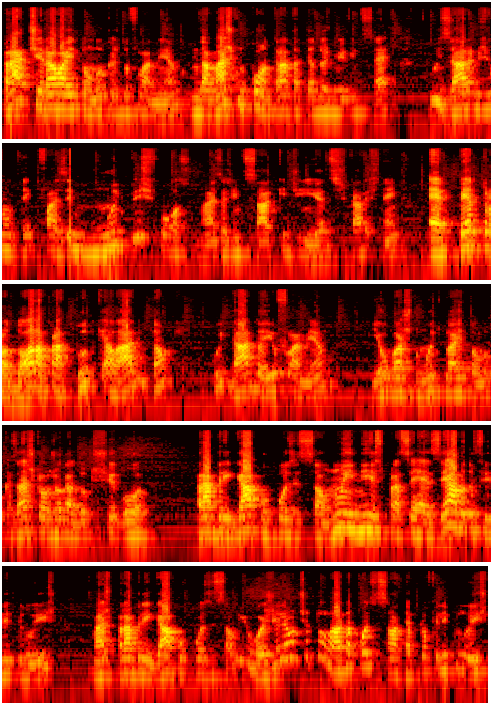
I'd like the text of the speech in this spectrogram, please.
para tirar o Ayrton Lucas do Flamengo, ainda mais com contrato até 2027 os árabes vão ter que fazer muito esforço, mas a gente sabe que dinheiro esses caras têm é petrodólar para tudo que é lado, então cuidado aí o Flamengo. E eu gosto muito do Ayrton Lucas, acho que é um jogador que chegou para brigar por posição no início para ser reserva do Felipe Luiz, mas para brigar por posição. E hoje ele é um titular da posição, até porque o Felipe Luiz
